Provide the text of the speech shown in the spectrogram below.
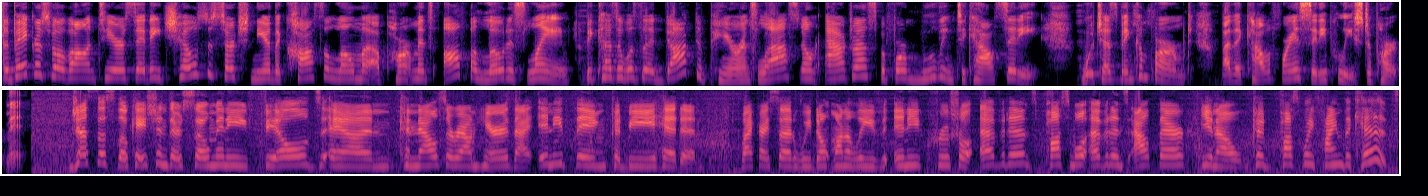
The Bakersfield volunteers say they chose to search near the Casa Loma apartments off of Lotus Lane because it was the adoptive parents' last known address before moving to Cal City, which has been confirmed by the California City Police Department just this location, there's so many fields and canals around here that anything could be hidden. Like I said, we don't want to leave any crucial evidence, possible evidence out there, you know, could possibly find the kids.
